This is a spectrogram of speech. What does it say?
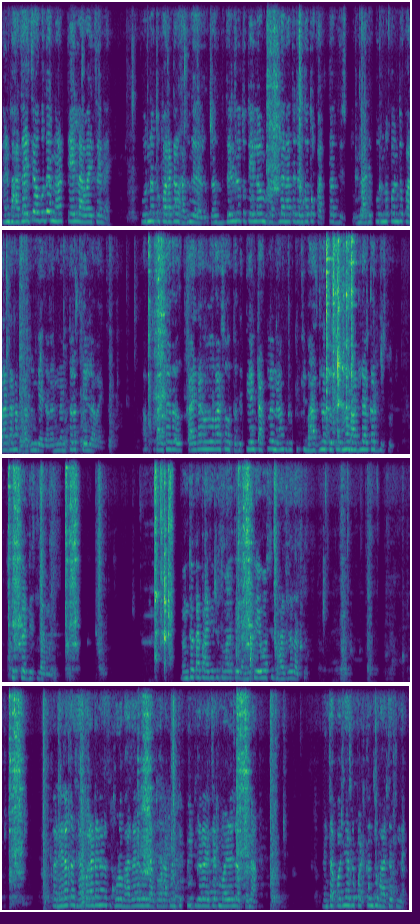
आणि भाजायच्या अगोदर ना तेल लावायचं नाही. पूर्ण तो पराठा भाजून घ्यायला जरी ना तो तेल लावून भाजला ना तर नंतर तो कच्चाच दिसतो. म्हणजे आधी पूर्णपणे तो पराठा ना भाजून घ्यायचा आणि नंतरच तेल लावायचं. काय काय काय काय वेळा असं होतं की तेल टाकलं ना किती भाजलं तर पूर्ण न भाजल्यासारखाच दिसतो. तिखट दिसल्यामुळे. नंतर काय पाहिजे ते तुम्हाला तेल म्हणजे ते व्यवस्थित भाजलं जातो. कारण ह्याला कसं ह्या पराठ्याला कसं थोडं भाजायला वेळ लागतो. कारण आपण ते पीठ जरा ह्याच्यात मळलेलं असतं ना. आणि चपाती सारखं पटकन तो भाजत नाही.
